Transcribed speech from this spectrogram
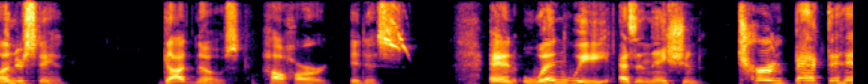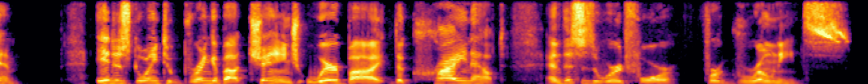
Understand, God knows how hard it is. And when we as a nation turn back to Him, it is going to bring about change whereby the crying out, and this is a word for, for groanings.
